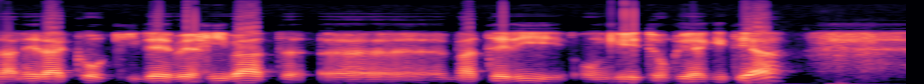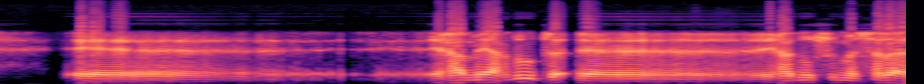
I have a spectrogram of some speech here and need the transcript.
lanerako kide berri bat uh, bateri ongi etorri egitea. E, erran behar dut, e, erran duzu mesala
